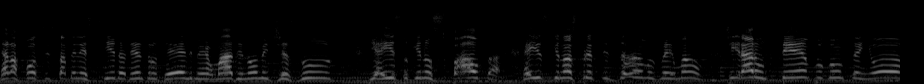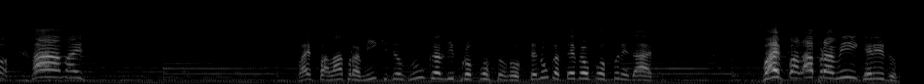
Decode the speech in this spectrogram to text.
ela fosse estabelecida dentro dele, meu amado, em nome de Jesus. E é isso que nos falta, é isso que nós precisamos, meu irmão. Tirar um tempo com o Senhor. Ah, mas vai falar para mim que Deus nunca lhe proporcionou, que você nunca teve a oportunidade. Vai falar para mim, querido,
